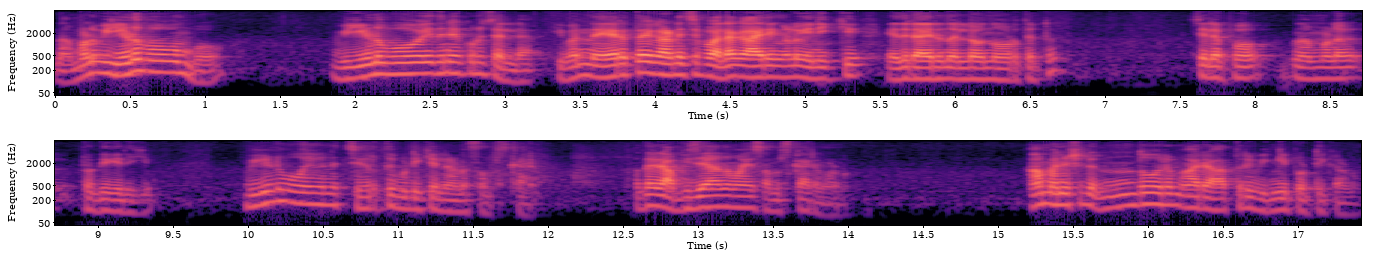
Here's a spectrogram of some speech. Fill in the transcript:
നമ്മൾ വീണു പോകുമ്പോൾ വീണു പോയതിനെ കുറിച്ചല്ല ഇവൻ നേരത്തെ കാണിച്ച പല കാര്യങ്ങളും എനിക്ക് എതിരായിരുന്നല്ലോ എന്ന് ഓർത്തിട്ട് ചിലപ്പോൾ നമ്മൾ പ്രതികരിക്കും. വീണുപോയവനെ ചേർത്ത് പിടിക്കലാണ് സംസ്കാരം. അതൊരു അഭിജാതമായ സംസ്കാരമാണ്. ആ മനുഷ്യൻ എന്തോരം ആ രാത്രി വിങ്ങിപ്പൊട്ടിക്കാണും.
